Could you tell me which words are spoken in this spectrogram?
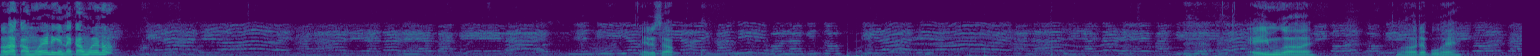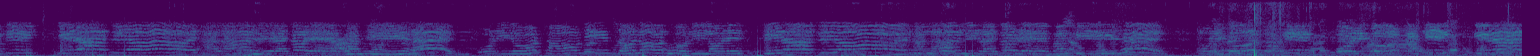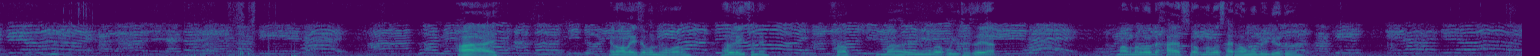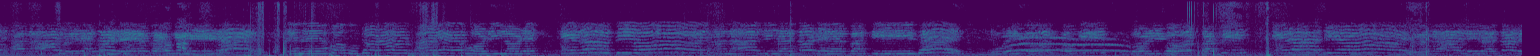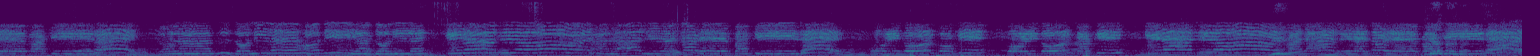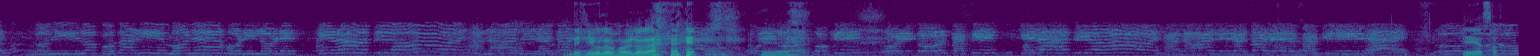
অ কামোৰে নেকি নেকামোৰে ন এইটো চাওক এই মুগা হয় ঘৰতে পোহে হাই কেনেকুৱা লাগিছে বন্ধুসকল? ভাল লাগিছেনে? চাওক কিমান এৰী মুগা পুহি থৈছে ইয়াত। মই আপোনালোকক দেখাই আছোঁ আপোনালোকে চাই থাকক মোৰ ভিডিঅ'টো। দেখিবলৈ ভয় লগা। এয়া চাওক।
